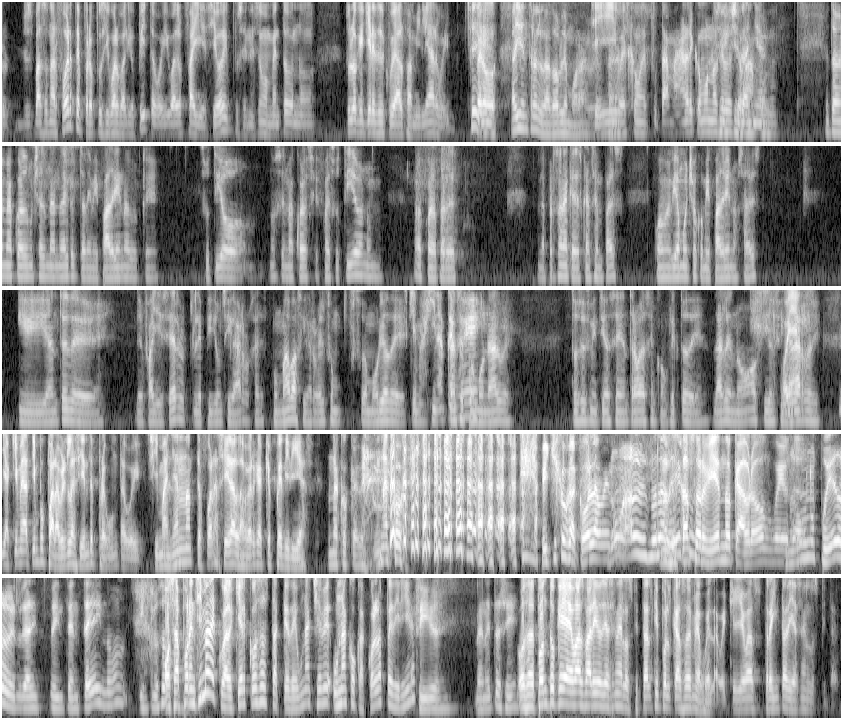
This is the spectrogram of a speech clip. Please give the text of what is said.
va a sonar fuerte, pero pues igual valió pito, güey. Igual falleció y pues en ese momento no... Tú lo que quieres es cuidar al familiar, güey. Sí, pero- Ahí entra la doble moral. güey, Sí, o sea, güey, es como de puta madre, ¿cómo no Sí, se los sí llevamos, güey? Yo también me acuerdo mucho de una anécdota de mi padrino, güey, que su tío, no sé, me acuerdo si fue su tío, no, no me acuerdo, pero la persona que descansa en paz, convivía mucho con mi padrino, ¿sabes? Y antes de, de fallecer, le pidió un cigarro, o sea, fumaba cigarro, él fum- se murió de Es que imagínate, cáncer pulmonar, güey. Entonces mi tío se entraba en conflicto de darle no, sí, el Oye, cigarro. y- Y aquí me da tiempo para abrir la siguiente pregunta, güey. Si mañana te fueras a ir a la verga, ¿qué pedirías? una coca, güey. Una coca. Pinche Coca-Cola, güey. No mames, no la Nos está absorbiendo, cabrón, güey. O, sea, No, no puedo, güey, la, la intenté y no, incluso... o sea, por encima de cualquier cosa, hasta que de una cheve, una Coca-Cola pedirías. sí, güey, la neta sí. O sea, pon tú que llevas varios días en el hospital, tipo el caso de mi abuela, güey, que llevas 30 días en el hospital.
